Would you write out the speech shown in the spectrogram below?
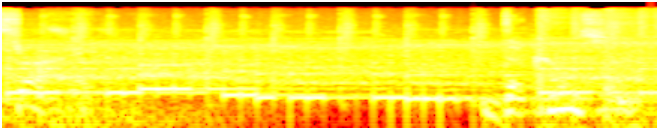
That's right. The concert.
